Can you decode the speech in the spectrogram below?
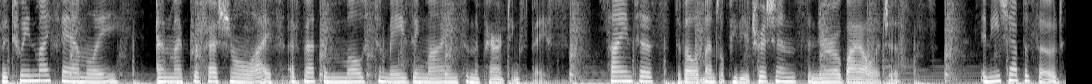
Between my family and my professional life, I've met the most amazing minds in the parenting space scientists, developmental pediatricians, and neurobiologists. In each episode,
